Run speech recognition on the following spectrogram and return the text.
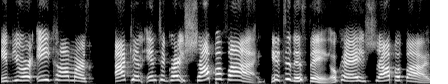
If you're e-commerce, I can integrate Shopify into this thing. Okay. Shopify.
